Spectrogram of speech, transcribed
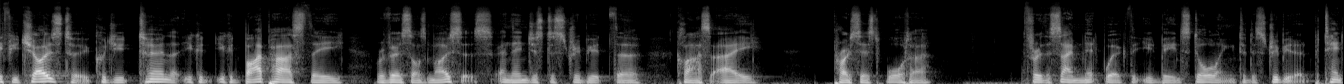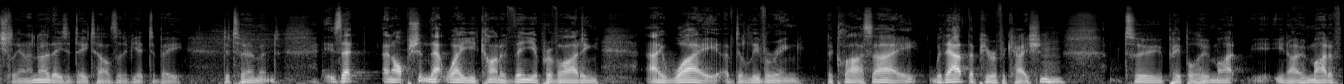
if you chose to, could you turn that? You could you could bypass the reverse osmosis and then just distribute the class A processed water through the same network that you'd be installing to distribute it potentially. And I know these are details that have yet to be determined. Is that an option? That way, you kind of then you're providing a way of delivering the class A without the purification. Mm-hmm. To people who might, you know, who might have,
